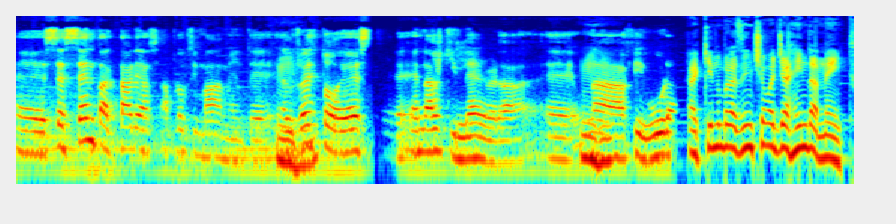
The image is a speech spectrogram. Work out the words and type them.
eh, 60 hectáreas aproximadamente. El Ujú. resto es eh, en alquiler, ¿verdad? Eh, una figura. Aqui no Brasil chama de arrendamento.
